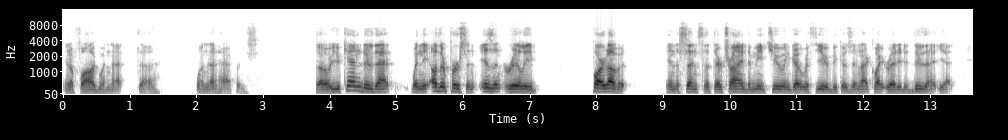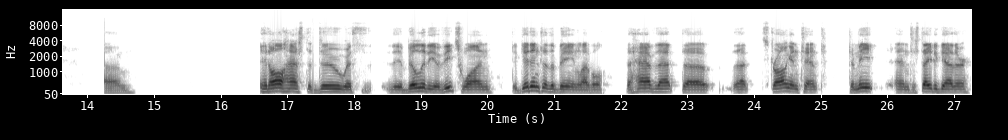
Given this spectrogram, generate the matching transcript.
in a fog when that uh, when that happens. So you can do that when the other person isn't really part of it in the sense that they're trying to meet you and go with you because they're not quite ready to do that yet. Um, it all has to do with the ability of each one to get into the being level, to have that uh, that strong intent to meet and to stay together,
